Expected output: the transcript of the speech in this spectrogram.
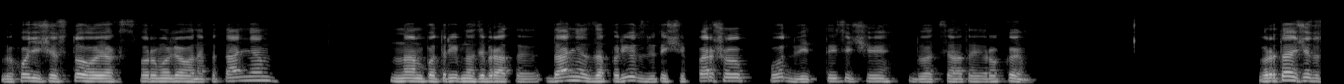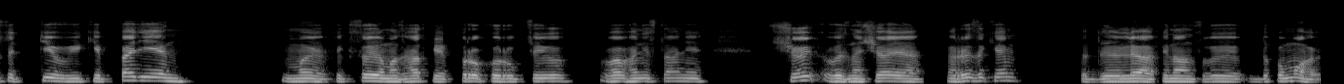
Виходячи з того, як сформульоване питання, нам потрібно зібрати дані за період з 2001 по 2020 роки. Вертаючись до статті в Вікіпедії, ми фіксуємо згадки про корупцію в Афганістані, що визначає ризики для фінансової допомоги,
